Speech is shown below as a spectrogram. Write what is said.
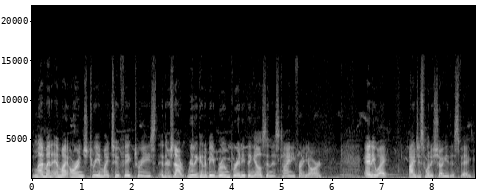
lemon and my orange tree and my two fig trees, there's not really going to be room for anything else in this tiny front yard. Anyway, I just want to show you this fig.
